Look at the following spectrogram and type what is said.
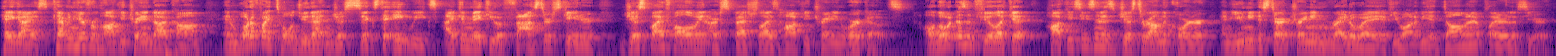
Hey guys, Kevin here from hockeytraining.com, and what if I told you that in just 6 to 8 weeks I can make you a faster skater just by following our specialized hockey training workouts? Although it doesn't feel like it, hockey season is just around the corner and you need to start training right away if you want to be a dominant player this year.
